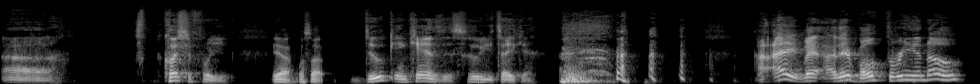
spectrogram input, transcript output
uh, question for you. Yeah, what's up? Duke and Kansas. Who are you taking? hey man, they're both three and zero. Oh.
